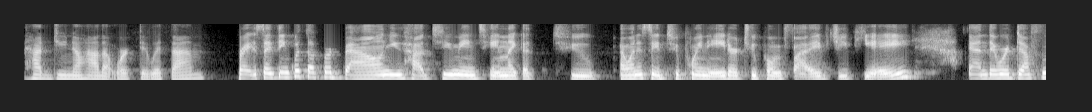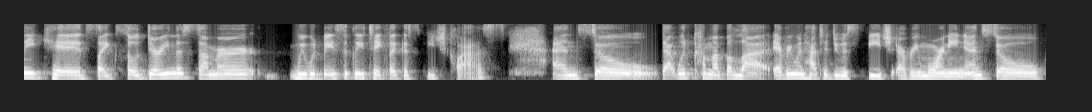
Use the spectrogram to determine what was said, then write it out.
how did you know how that worked it with them? Right. So, I think with Upward Bound, you had to maintain like a two, I want to say 2.8 or 2.5 GPA. And there were definitely kids like, so during the summer, we would basically take like a speech class. And so that would come up a lot. Everyone had to do a speech every morning. And so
